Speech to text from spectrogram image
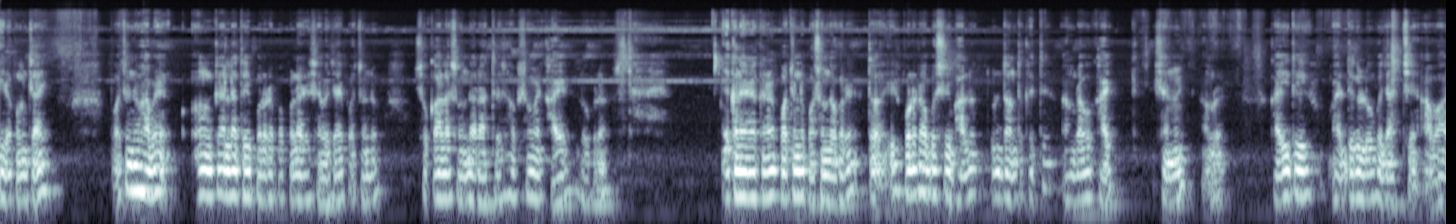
এইরকম চাই। উম, কেরালাতে পরোটা পপুলার হিসাবে যায় প্রচণ্ড সকাল আর সন্ধ্যা, রাত্রে সব সময় খায় লোকরা। এখানে এখানে প্রচণ্ড পছন্দ করে। তো এই পরোটা অবশ্যই ভালো দুর্দান্ত খেতে। আমরাও খাই সামনে আমরা খাই। তো বাইরে থেকে লোকও যাচ্ছে, আবার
